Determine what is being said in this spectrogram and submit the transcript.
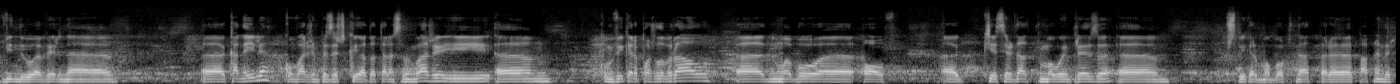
vindo a ver na, uh, cá na ilha, com várias empresas que adotaram essa linguagem e um, como vi que era pós-laboral, uh, numa boa, ou uh, que ia ser dado por uma boa empresa, uh, percebi que era uma boa oportunidade para, para aprender.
